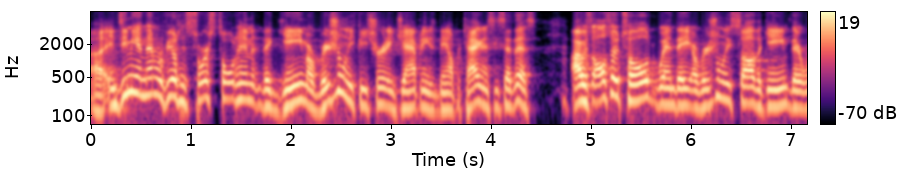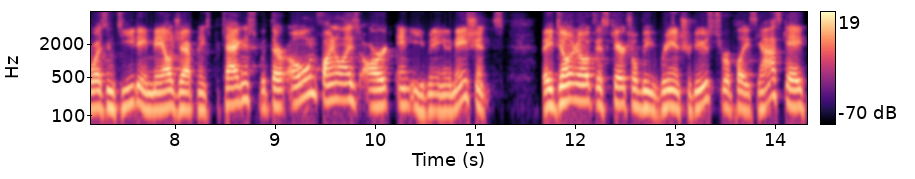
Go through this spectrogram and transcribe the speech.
Uh, Endymion then revealed his source told him the game originally featured a Japanese male protagonist. He said this I was also told when they originally saw the game, there was indeed a male Japanese protagonist with their own finalized art and even animations. They don't know if this character will be reintroduced to replace Yasuke,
